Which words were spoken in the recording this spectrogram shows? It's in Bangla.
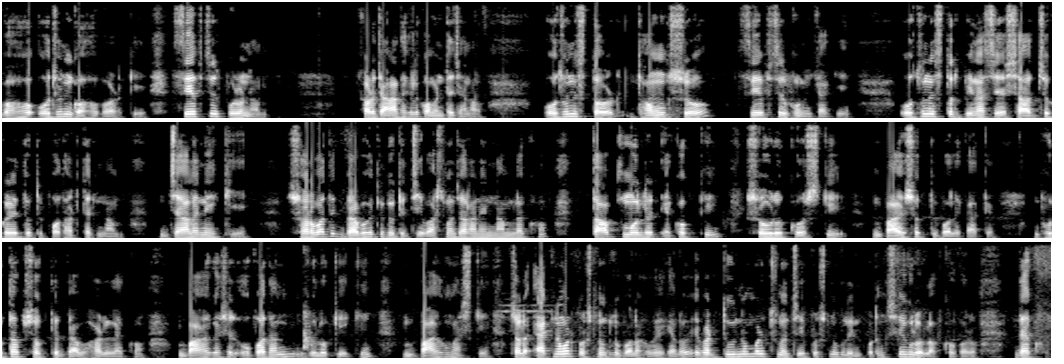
গহ, ওজন গহ্বর কি? সিএফসির পুরো নাম। কারও জানা থাকলে কমেন্টে জানাও। ওজন স্তর ধ্বংস সিএফসির ভূমিকা কি? ওজন স্তর বিনাশে সাহায্যকারী দুটি পদার্থের নাম, জ্বালানি কি? সর্বাধিক ব্যবহৃত দুটি জীবাশ্ম জ্বালানির নাম লেখো। তাপ মূল্যের একক কি? সৌরকোষ কি? বায়ু শক্তি বলে কাকে? ভূতাপ শক্তির ব্যবহার লেখো। বায়োগ্যাসের উপাদানগুলো কি কি? বায়োমাস কি? চলো এক নম্বর প্রশ্নগুলো বলা হয়ে গেল। এবার দুই নম্বরের জন্য যে প্রশ্নগুলো ইম্পর্টেন্ট সেগুলো লক্ষ্য করো। দেখো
